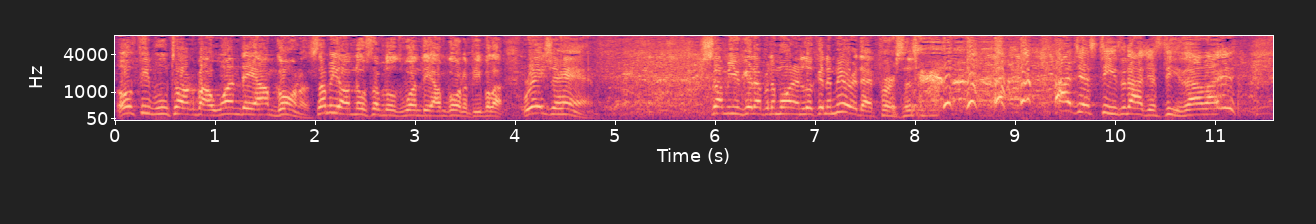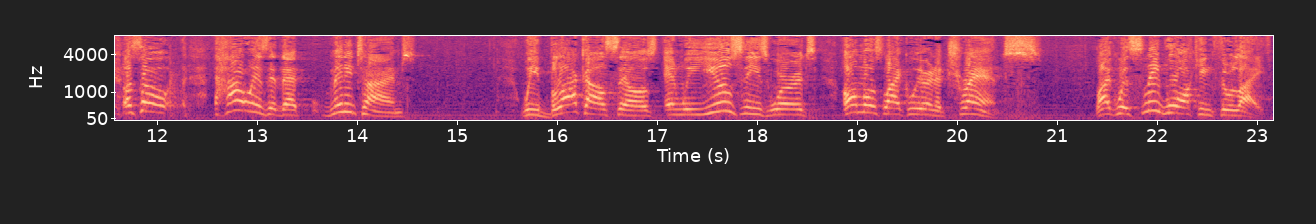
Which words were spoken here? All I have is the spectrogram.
Those people who talk about one day I'm gonna. Some of y'all know some of those one day I'm gonna people. Are. Raise your hand. Some of you get up in the morning and look in the mirror at that person. I just tease it, I just tease it, all right? Uh, so how is it that many times we block ourselves and we use these words almost like we're in a trance, like we're sleepwalking through life,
